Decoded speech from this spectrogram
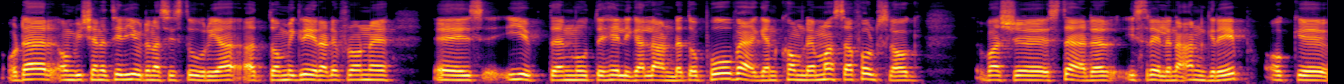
Och där, om vi känner till judarnas historia, att de migrerade från eh, eh Egypten mot det heliga landet och på vägen kom det en massa folkslag vars eh, städer israelerna angrep och eh,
